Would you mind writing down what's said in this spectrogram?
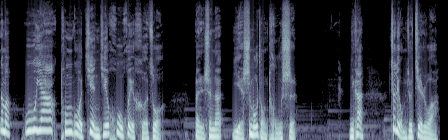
那么乌鸦通过间接互惠合作，本身呢也是某种图式。你看，这里我们就介入啊，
